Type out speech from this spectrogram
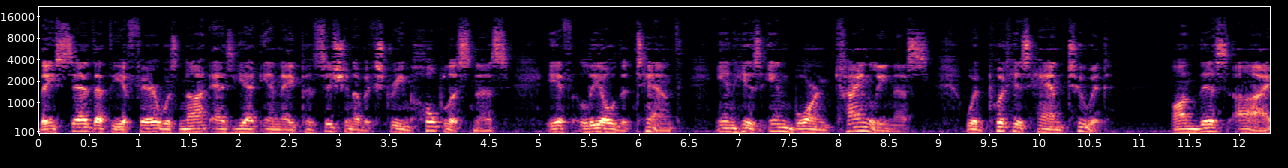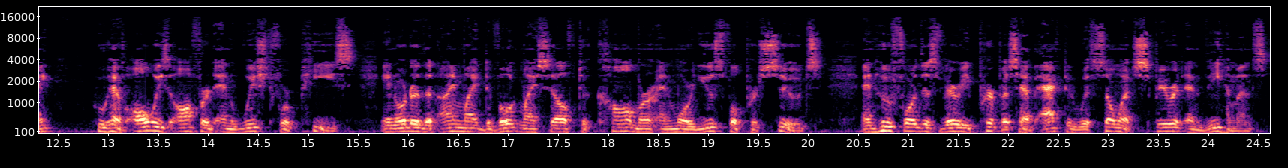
They said that the affair was not as yet in a position of extreme hopelessness, if Leo X in his inborn kindliness, would put his hand to it. On this I, who have always offered and wished for peace, in order that I might devote myself to calmer and more useful pursuits, and who for this very purpose have acted with so much spirit and vehemence,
